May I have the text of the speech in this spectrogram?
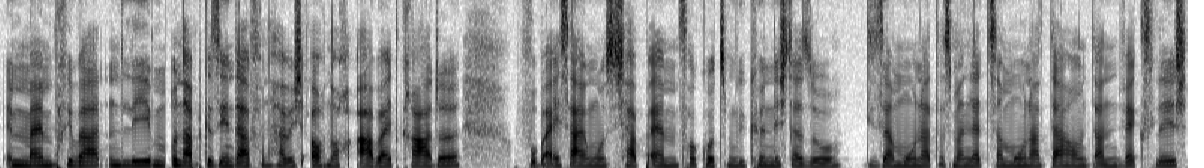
in meinem privaten Leben. Und abgesehen davon habe ich auch noch Arbeit gerade. Wobei ich sagen muss, ich habe ähm, vor kurzem gekündigt, also dieser Monat ist mein letzter Monat da und dann wechsle ich.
